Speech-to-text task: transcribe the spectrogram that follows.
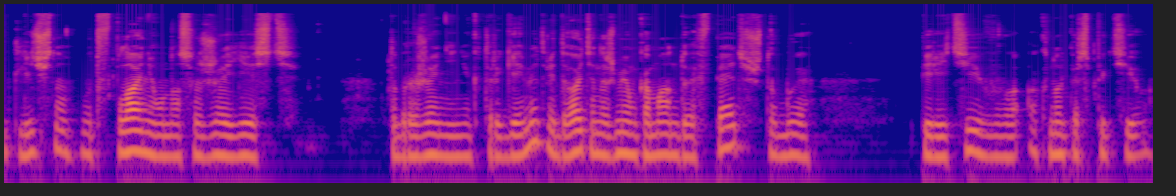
Отлично. Вот в плане у нас уже есть отображение некоторой геометрии. Давайте нажмем команду F5, чтобы перейти в окно перспективы.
